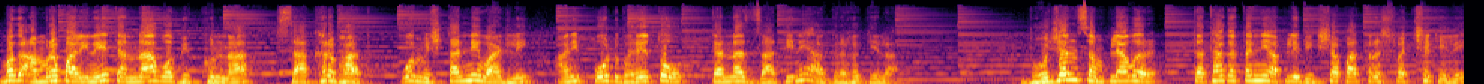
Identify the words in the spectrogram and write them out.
मग आम्रपालीने त्यांना व भिक्खूंना साखर भात व मिष्टान्ने वाढली आणि पोट भरेतो त्यांना जातीने आग्रह केला. भोजन संपल्यावर तथागतांनी आपले भिक्षापात्र स्वच्छ केले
